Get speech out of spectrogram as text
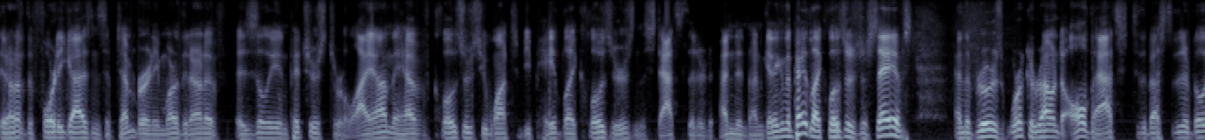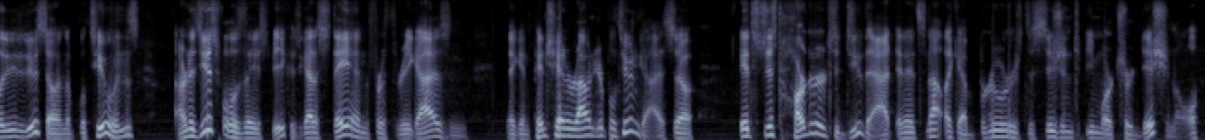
they don't have the 40 guys in September anymore. They don't have a zillion pitchers to rely on. They have closers who want to be paid like closers, and the stats that are dependent on getting them paid like closers are saves. And the Brewers work around all that to the best of their ability to do so. And the platoons aren't as useful as they used to be because you got to stay in for three guys and they can pinch hit around your platoon guys. So it's just harder to do that. And it's not like a Brewers decision to be more traditional.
